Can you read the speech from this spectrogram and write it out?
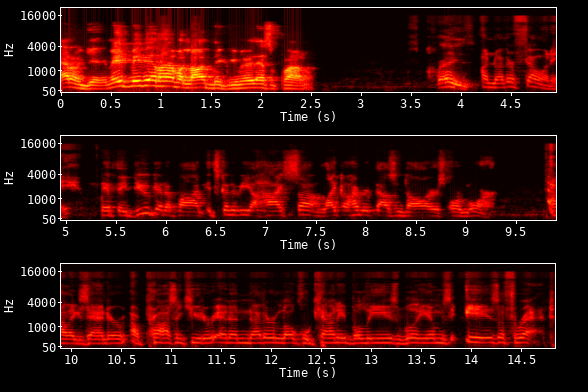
I don't get it. Maybe, maybe I don't have a law degree. Maybe that's a problem. Crazy. Another felony. if they do get a bond, it's going to be a high sum, like a hundred thousand dollars or more. Alexander, a prosecutor in another local county, believes Williams is a threat.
